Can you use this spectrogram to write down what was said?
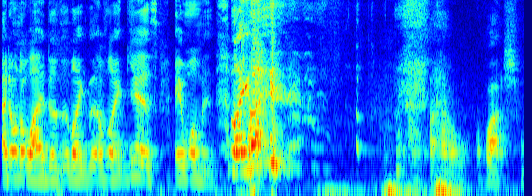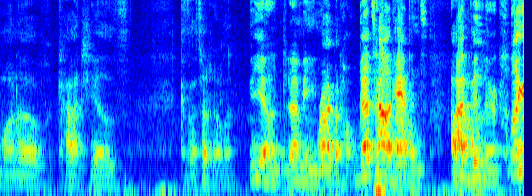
I don't know why it does it. Like I'm like, yes, a woman. Like, like I watched one of Katya's because I told you I was yeah. I mean, rabbit hole. that's how it happens. I've uh, been there. Like,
